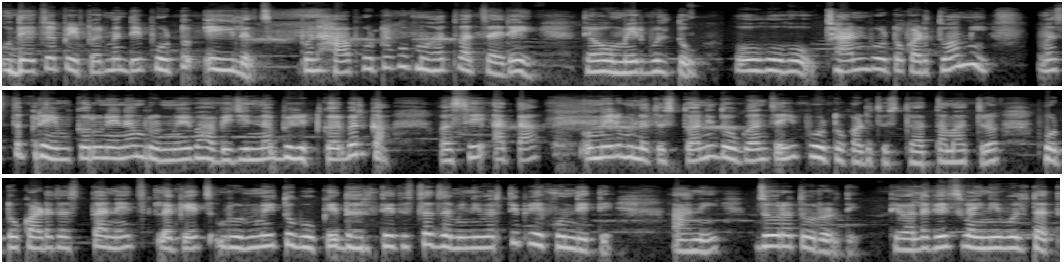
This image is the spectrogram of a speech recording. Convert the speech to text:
उद्याच्या पेपरमध्ये फोटो येईलच. पण हा फोटो खूप महत्त्वाचा आहे रे. तेव्हा उमेर बोलतो हो हो हो. छान फोटो काढतो आम्ही मस्त फ्रेम करून आहे ना मृण्मयी भाभीजींना भेट कर बरं का. असे आता उमेर म्हणत असतो आणि दोघांचाही फोटो काढत असतो. आता मात्र फोटो काढत असतानाच लगेच मृण्मयी तो बुके धरते तसा जमिनीवरती फेकून देते आणि जोरात ओरडते. तेव्हा लगेच वहिनी बोलतात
